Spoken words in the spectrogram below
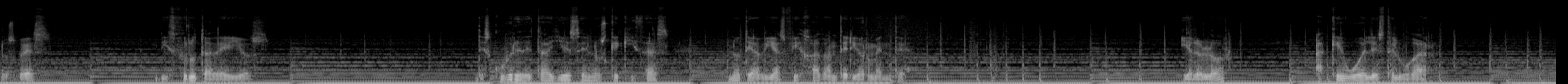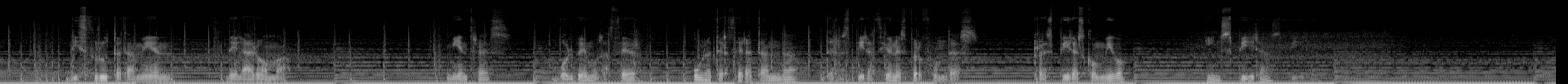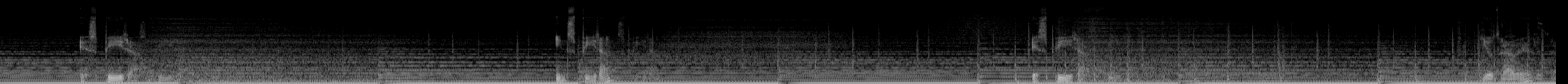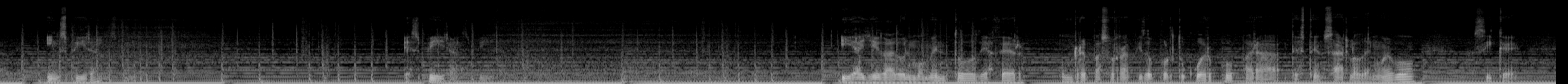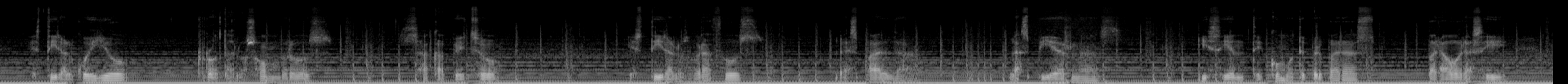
¿Los ves? Disfruta de ellos. Descubre detalles en los que quizás no te habías fijado anteriormente. ¿Y el olor? ¿A qué huele este lugar? disfruta también del aroma. Mientras volvemos a hacer una tercera tanda de respiraciones profundas. ¿Respiras conmigo? Inspira. Expira. Inspira. Expira. Y otra vez, inspira, expira. Y ha llegado el momento de hacer un repaso rápido por tu cuerpo para destensarlo de nuevo. Así que estira el cuello, rota los hombros, saca pecho, estira los brazos, la espalda, las piernas y siente cómo te preparas para ahora sí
